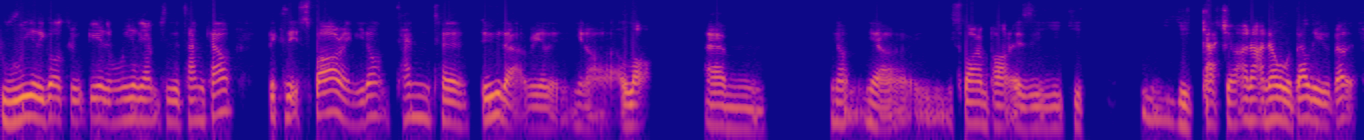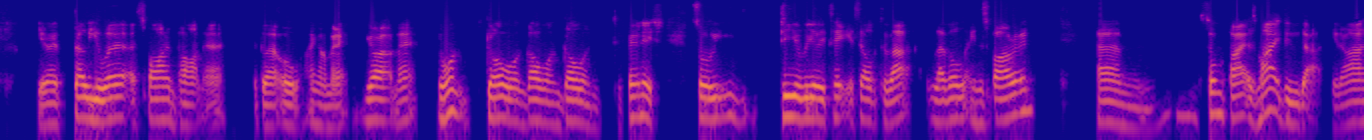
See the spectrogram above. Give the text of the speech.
really go through gears and really empty the tank out because it's sparring. You don't tend to do that really you know a lot. Um you know you know sparring partners you you, you catch them and I know with Bellew, you know if Bellew were a sparring partner they'd be like oh hang on a minute. You're right mate. You won't go and go and go and to finish. So do you really take yourself to that level in sparring? Um, some fighters might do that. You know,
